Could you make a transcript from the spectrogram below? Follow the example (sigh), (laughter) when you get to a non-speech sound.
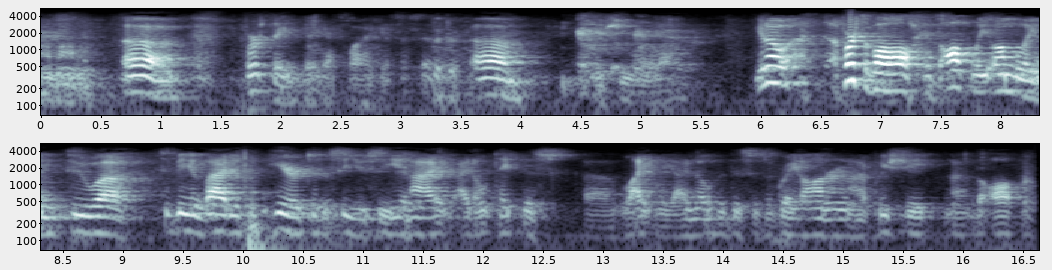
my mama. Uh, birthday today, that's why I guess I said it. Um, if she were alive. You know, first of all, it's awfully humbling to uh, to be invited here to the CUC, and I, I don't take this uh, lightly. I know that this is a great honor, and I appreciate uh, the offer.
